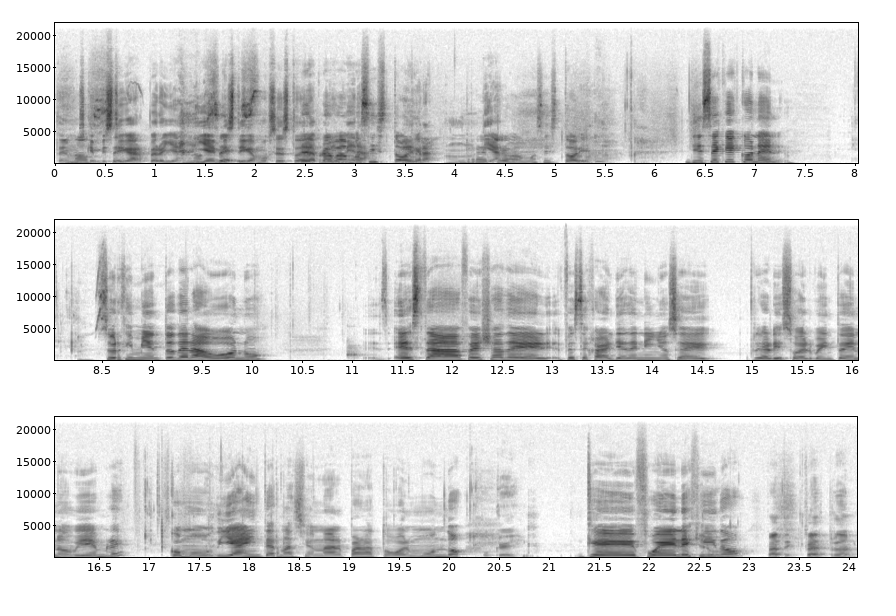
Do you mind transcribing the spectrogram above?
tenemos No que sé. investigar, pero ya, No ya sé. investigamos esto de la Primera Reprobamos historia. Guerra Mundial. Reprobamos historia. Ajá. Dice que con el surgimiento de la ONU, esta fecha de festejar el Día del Niño se realizó el 20 de noviembre como Día Internacional para todo el mundo, Ok. que fue elegido... Quiero- Espérate, espérate, perdón.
